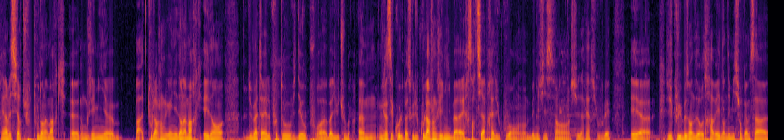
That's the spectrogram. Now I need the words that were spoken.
réinvestir tout dans la marque. donc j'ai mis bah, tout l'argent que j'ai gagné dans la marque et dans du matériel photo, vidéo pour euh, bah, YouTube. Euh, ça c'est cool parce que du coup l'argent que j'ai mis bah, est ressorti après du coup en, bénéfice, enfin en chiffre d'affaires si vous voulez. Et euh, j'ai plus besoin de retravailler dans des missions comme ça.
